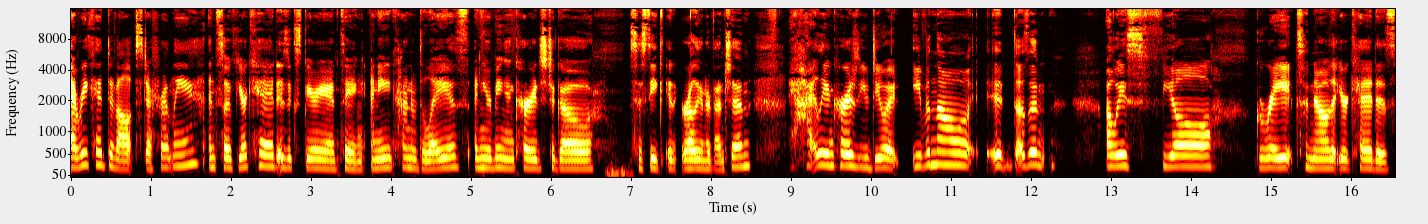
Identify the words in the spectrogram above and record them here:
every kid develops differently. And so if your kid is experiencing any kind of delays and you're being encouraged to go to seek early intervention, I highly encourage you do it, even though it doesn't always feel great to know that your kid is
